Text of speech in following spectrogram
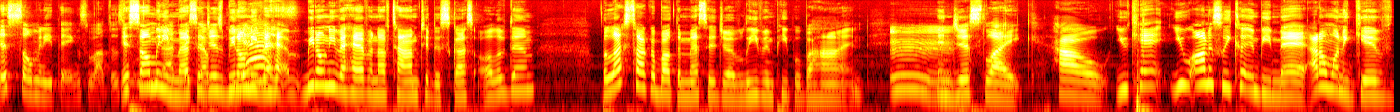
it's so many things about this. It's so many messages. We don't even have we don't even have enough time to discuss all of them. But let's talk about the message of leaving people behind mm. and just like how you can't you honestly couldn't be mad. I don't want to give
